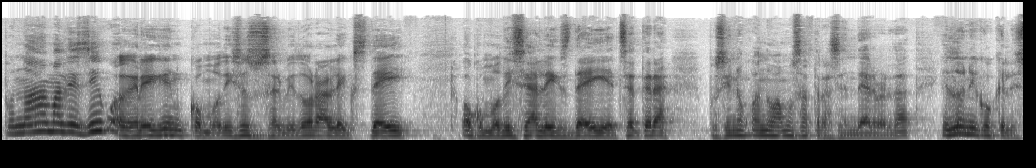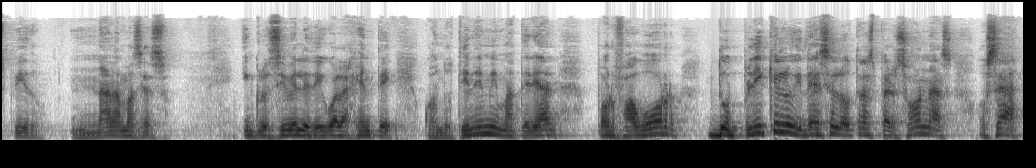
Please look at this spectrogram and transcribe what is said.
pues nada más les digo, agreguen, como dice su servidor Alex Day, o como dice Alex Day, etcétera, pues si no, ¿cuándo vamos a trascender, verdad? Es lo único que les pido, nada más eso. Inclusive le digo a la gente, cuando tiene mi material, por favor, duplíquelo y déselo a otras personas. O sea,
